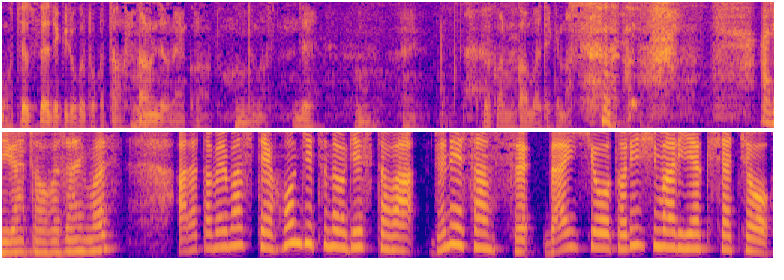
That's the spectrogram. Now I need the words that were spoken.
お手伝いできることがたくさんあるんじゃないかなと思ってますんで、はい、これからも頑張っていきます。ありがとうございます。改めまして本日のゲストは、ルネサンス代表取締役社長、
